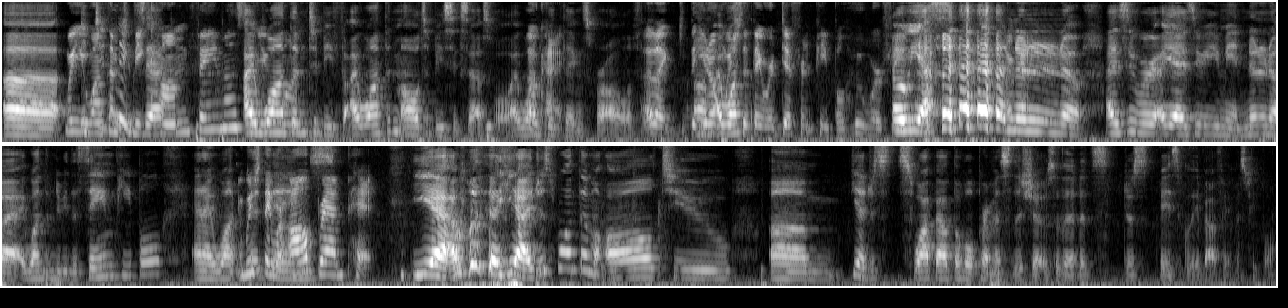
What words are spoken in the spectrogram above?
Uh, Wait, you want them to exact- become famous? I you want them to be. I want them all to be successful. I want Okay. good things for all of I them. like you Um, don't I wish want that they were different people who were famous. Oh yeah, Okay. no, no, no, no. I see where. Yeah, I see what you mean. No, no, no. I want them to be the same people, and I want. I wish they were all Brad Pitt. Yeah, yeah. I just want them all to, um, yeah, just swap out the whole premise of the show so that it's just basically about famous people.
